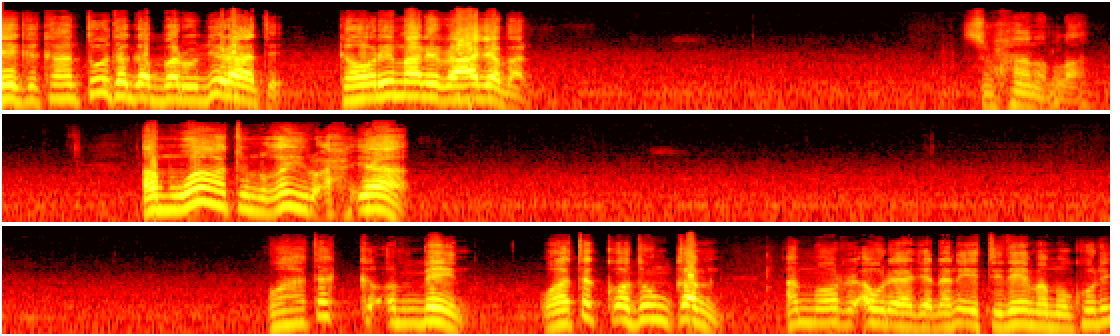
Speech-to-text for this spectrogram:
eega ka hantuuta gabbaru jiraate ka horii maan irraa ajaban subxaan allah amwaatun gayru axyaa waa takka hin beyn waa takka oduu hin qabne warri awliyaa jedhanii itti deemamu kuni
